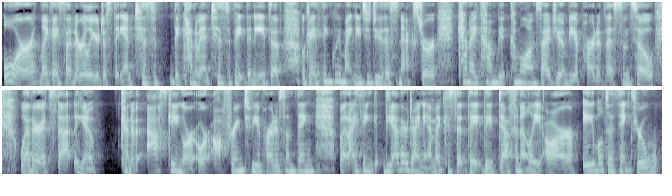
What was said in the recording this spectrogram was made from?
Or like I said earlier, just they anticipate, they kind of anticipate the needs of, okay, I think we might need to do this next, or can I come, be, come alongside you and be a part of this? And so whether it's that, you know, kind of asking or, or offering to be a part of something. But I think the other dynamic is that they, they definitely are able to think through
